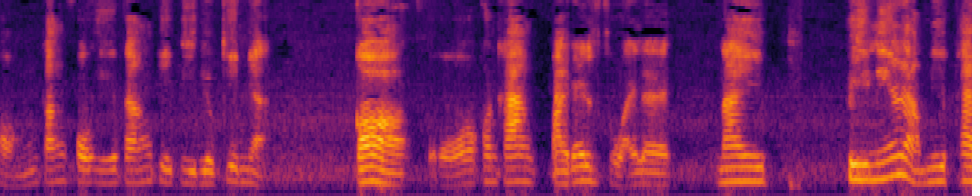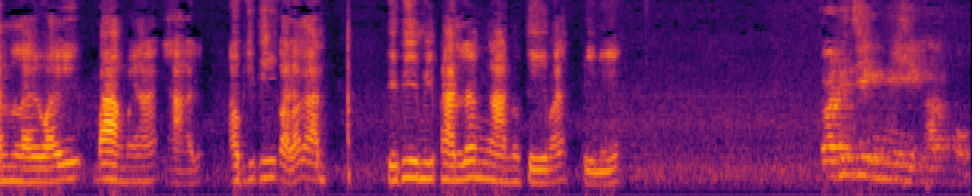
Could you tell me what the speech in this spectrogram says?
ของทั้งโฟอีทั้งพีพีบิวกินเนี่ย ก็โอ้โหค่อนข้างไปได้สวยเลย ในปีนี้เนี่ยมีแผนอะไรไว้บ้างไหมฮะอ่าเอาพีพีก่อนแล้วกันพีพีมีแผนเรื่องงานดนตรีไหมปีนี้ ก็ที่จริงมีครับผม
